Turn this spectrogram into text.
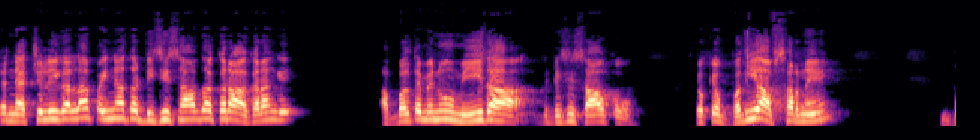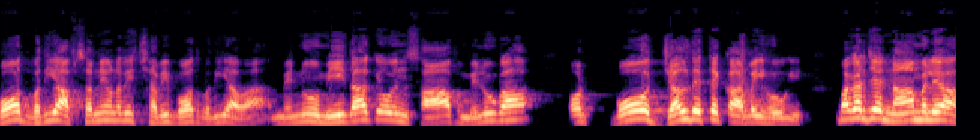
ਤੇ ਨੈਚੁਰਲੀ ਗੱਲ ਆ, ਪਹਿਲਾਂ ਤਾਂ ਡੀਸੀ ਸਾਹਿਬ ਦਾ ਘਰਾ ਕਰਾਂਗੇ। ਅੱਬਲ ਤੇ ਮੈਨੂੰ ਉਮੀਦ ਆ ਡੀਸੀ ਸਾਹਿਬ ਕੋ ਕਿਉਂਕਿ ਉਹ ਵਧੀਆ ਅਫਸਰ ਨੇ, ਬਹੁਤ ਵਧੀਆ ਅਫਸਰ ਨੇ, ਉਹਨਾਂ ਦੀ ਛਵੀ ਬਹੁਤ ਵਧੀਆ ਵਾ। ਮੈਨੂੰ ਉਮੀਦ ਆ ਕਿ ਉਹ ਇਨਸਾਫ ਮਿਲੂਗਾ ਔਰ ਬਹੁਤ ਜਲਦ ਇੱਥੇ ਕਾਰਵਾਈ ਹੋਊਗੀ। ਮਗਰ ਜੇ ਨਾ ਮਿਲਿਆ,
